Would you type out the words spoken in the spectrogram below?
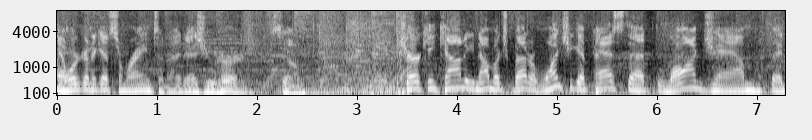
And we're going to get some rain tonight, as you heard. So, Cherokee County, not much better. Once you get past that log jam that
